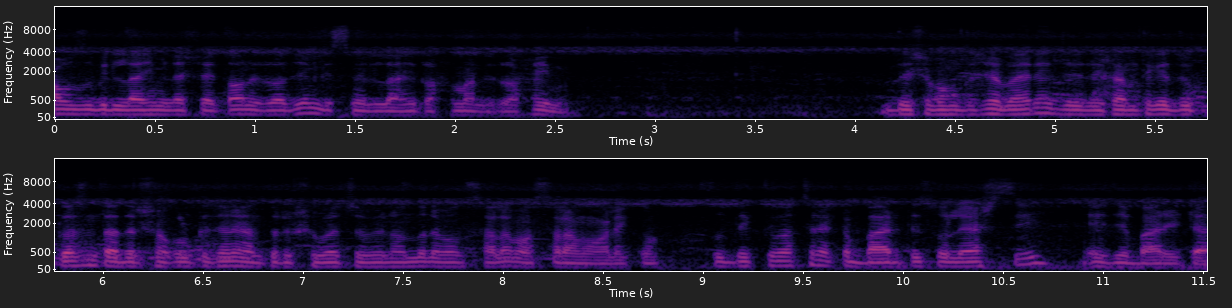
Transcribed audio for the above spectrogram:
আউজুবিল্লাহ মিনাশ শাইতানির রাজিম বিসমিল্লাহির রহমানির রহিম। দেশ এবং দেশের বাইরে যে যেখান থেকে যুক্ত আছেন তাদের সকলকে জানাই আন্তরিক শুভেচ্ছা অভিনন্দন এবং সালাম আসসালামু আলাইকুম। তো দেখতে পাচ্ছেন একটা বাড়িতে চলে আসছি এই যে বাড়িটা।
